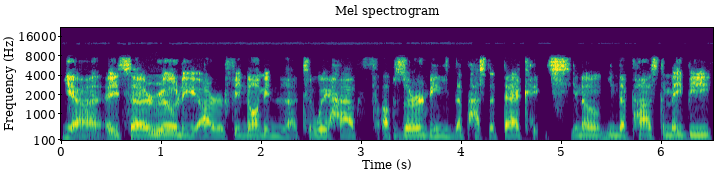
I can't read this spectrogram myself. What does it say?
Yeah, it's a really a phenomenon that we have observing in the past decades. You know, in the past maybe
